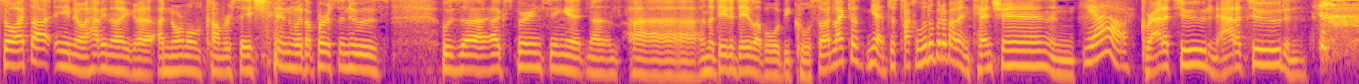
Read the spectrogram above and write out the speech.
So I thought, you know, having like a, a normal conversation with a person who's who's uh, experiencing it uh, uh, on the day to day level would be cool. So I'd like to, yeah, just talk a little bit about intention and Yeah. gratitude and attitude and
